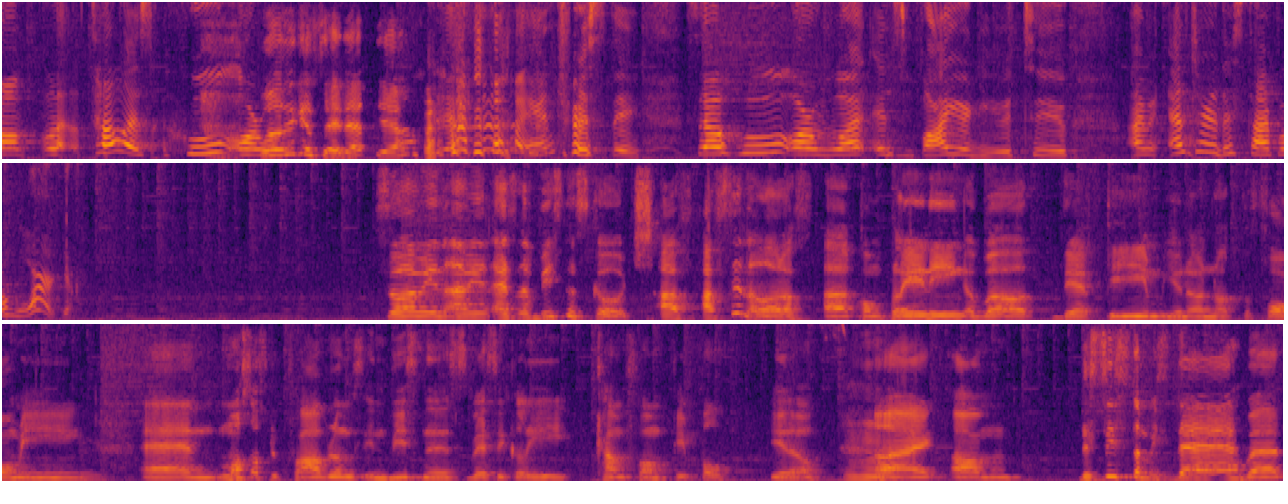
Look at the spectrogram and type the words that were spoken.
um, l- tell us who or Well, you can say that. Yeah. interesting. So, who or what inspired you to, I mean, enter this type of work? So I mean, I mean, as a business coach, I've I've seen a lot of uh, complaining about their team, you know, not performing, and most of the problems in business basically come from people, you know, like um, the system is there, but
